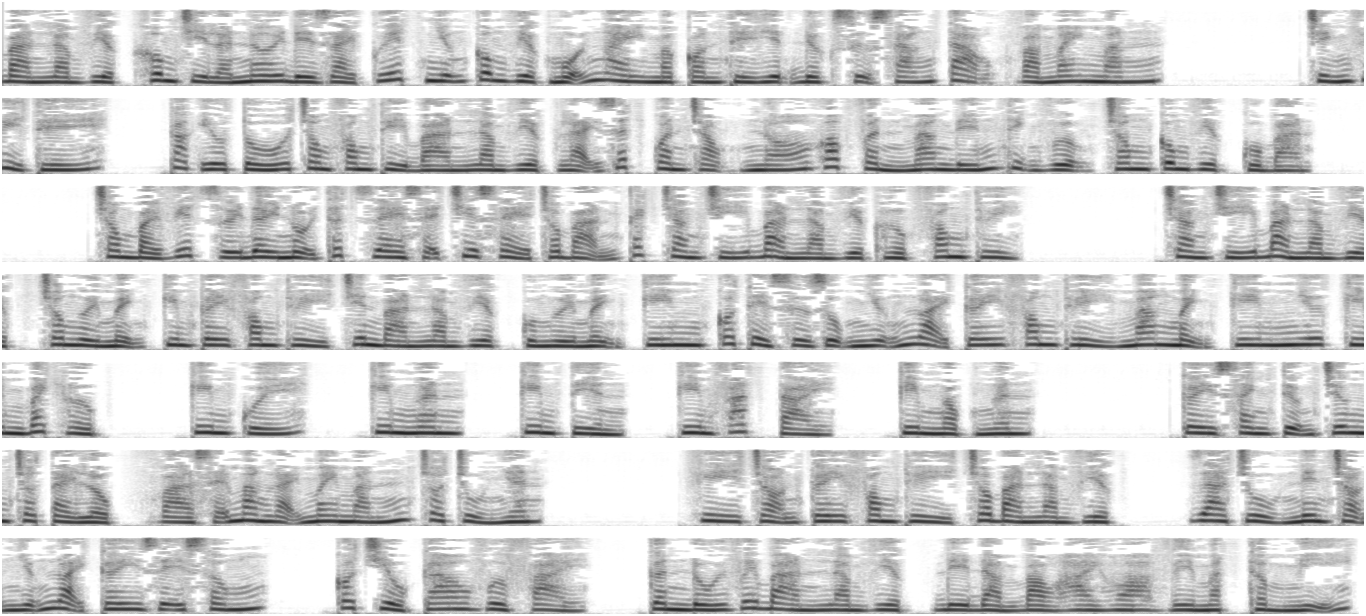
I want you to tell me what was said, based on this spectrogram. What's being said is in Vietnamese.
Bàn làm việc không chỉ là nơi để giải quyết những công việc mỗi ngày mà còn thể hiện được sự sáng tạo và may mắn. Chính vì thế, các yếu tố trong phong thủy bàn làm việc lại rất quan trọng, nó góp phần mang đến thịnh vượng trong công việc của bạn. Trong bài viết dưới đây nội thất Ge sẽ chia sẻ cho bạn cách trang trí bàn làm việc hợp phong thủy. Trang trí bàn làm việc cho người mệnh kim cây phong thủy trên bàn làm việc của người mệnh kim có thể sử dụng những loại cây phong thủy mang mệnh kim như kim bách hợp, kim quế, kim ngân, kim tiền, kim phát tài, kim ngọc ngân. Cây xanh tượng trưng cho tài lộc và sẽ mang lại may mắn cho chủ nhân. Khi chọn cây phong thủy cho bàn làm việc, gia chủ nên chọn những loại cây dễ sống, có chiều cao vừa phải, cân đối với bàn làm việc để đảm bảo hài hòa về mặt thẩm mỹ.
